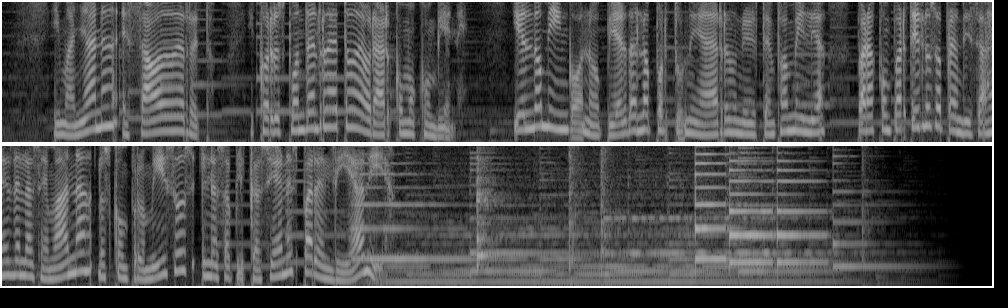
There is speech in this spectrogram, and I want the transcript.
Y mañana es sábado de reto y corresponde el reto de orar como conviene. Y el domingo no pierdas la oportunidad de reunirte en familia para compartir los aprendizajes de la semana, los compromisos y las aplicaciones para el día a día.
